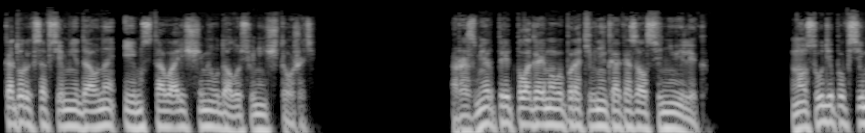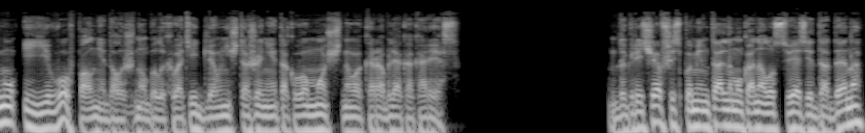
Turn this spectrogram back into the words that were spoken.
которых совсем недавно им с товарищами удалось уничтожить. Размер предполагаемого противника оказался невелик но, судя по всему, и его вполне должно было хватить для уничтожения такого мощного корабля, как Арес. Докричавшись по ментальному каналу связи Дадена,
